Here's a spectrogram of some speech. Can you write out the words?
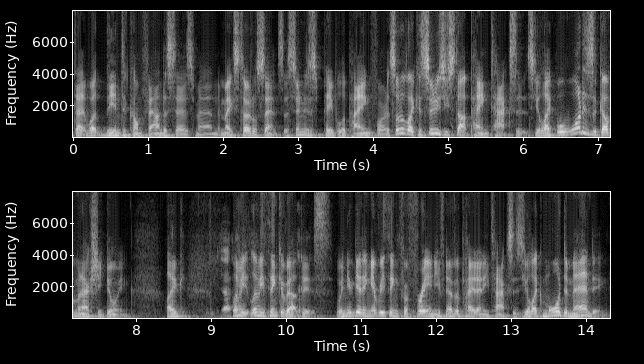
that what the intercom founder says, man, it makes total sense. As soon as people are paying for it, it's sort of like as soon as you start paying taxes, you're like, well, what is the government actually doing? Like, yeah. let me let me think about this. When you're getting everything for free and you've never paid any taxes, you're like more demanding.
